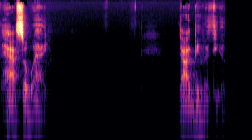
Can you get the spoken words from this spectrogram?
pass away. God be with you.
